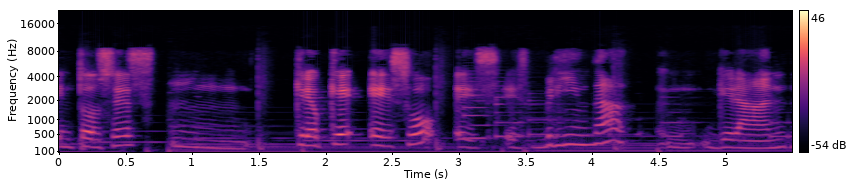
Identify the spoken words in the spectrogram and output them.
Entonces, mm, creo que eso es, brinda mm, gran,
